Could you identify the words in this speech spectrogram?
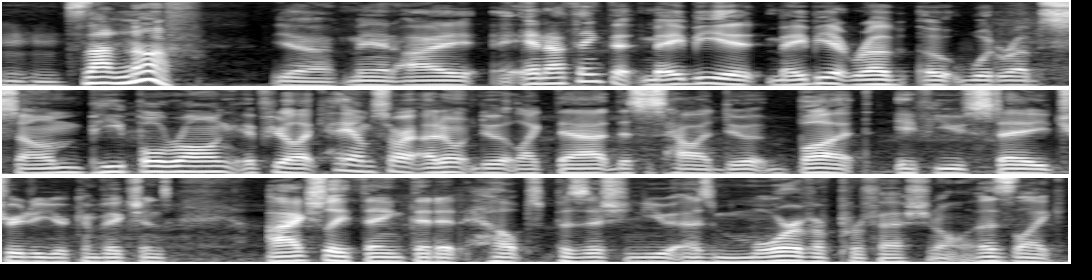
Mm-hmm. It's not enough. Yeah, man. I and I think that maybe it maybe it rub uh, would rub some people wrong if you're like, hey, I'm sorry, I don't do it like that. This is how I do it. But if you stay true to your convictions, I actually think that it helps position you as more of a professional. As like,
